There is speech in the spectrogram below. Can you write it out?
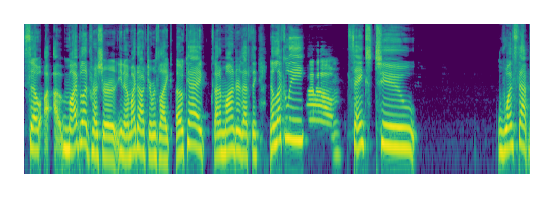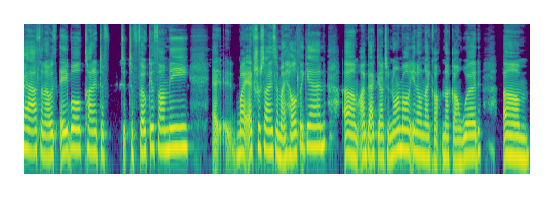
So uh, uh, my blood pressure, you know, my doctor was like, "Okay, got to monitor that thing." Now, luckily, um, thanks to once that passed and I was able kind of to to, to focus on me, uh, my exercise and my health again, um, I'm back down to normal. You know, knock on, knock on wood. Um,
